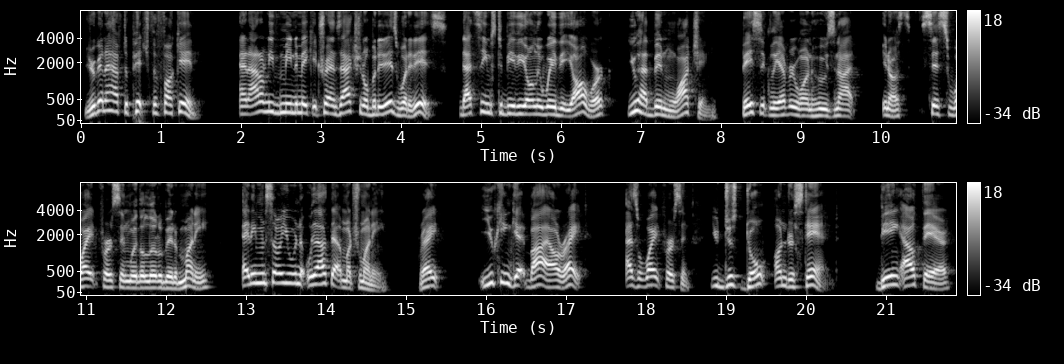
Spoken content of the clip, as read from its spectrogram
you're going to have to pitch the fuck in. And I don't even mean to make it transactional, but it is what it is. That seems to be the only way that y'all work. You have been watching basically everyone who's not you know, cis white person with a little bit of money, and even some of you without that much money, right? You can get by all right as a white person. You just don't understand being out there,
